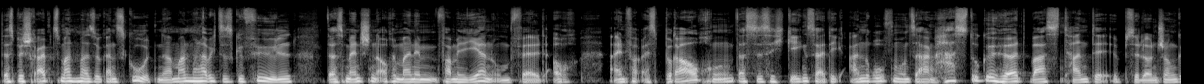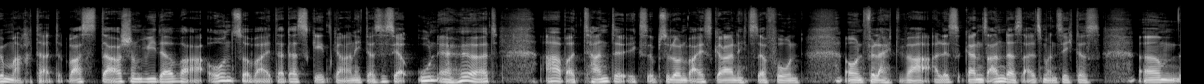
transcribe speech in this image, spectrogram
das beschreibt es manchmal so ganz gut. Ne? Manchmal habe ich das Gefühl, dass Menschen auch in meinem familiären Umfeld auch einfach es brauchen, dass sie sich gegenseitig anrufen und sagen, hast du gehört, was Tante Y schon gemacht hat, was da schon wieder war und so weiter. Das geht gar nicht. Das ist ja unerhört, aber Tante XY weiß gar nichts davon. Und vielleicht war alles ganz anders, als man sich das ähm,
